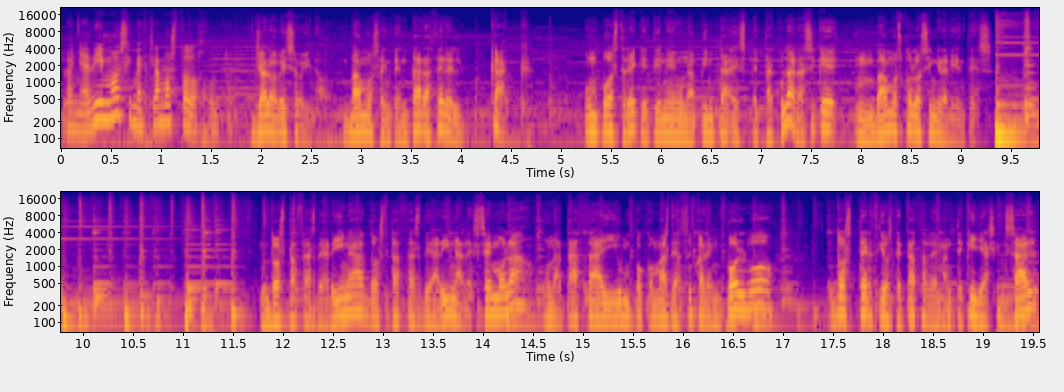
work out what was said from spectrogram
Lo añadimos y mezclamos todo junto. Ya lo habéis oído. Vamos a intentar hacer el kak, un postre que tiene una pinta espectacular, así que mm, vamos con los ingredientes. Dos tazas de harina, dos tazas de harina de sémola, una taza y un poco más de azúcar en polvo, dos tercios de taza de mantequilla sin sal,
